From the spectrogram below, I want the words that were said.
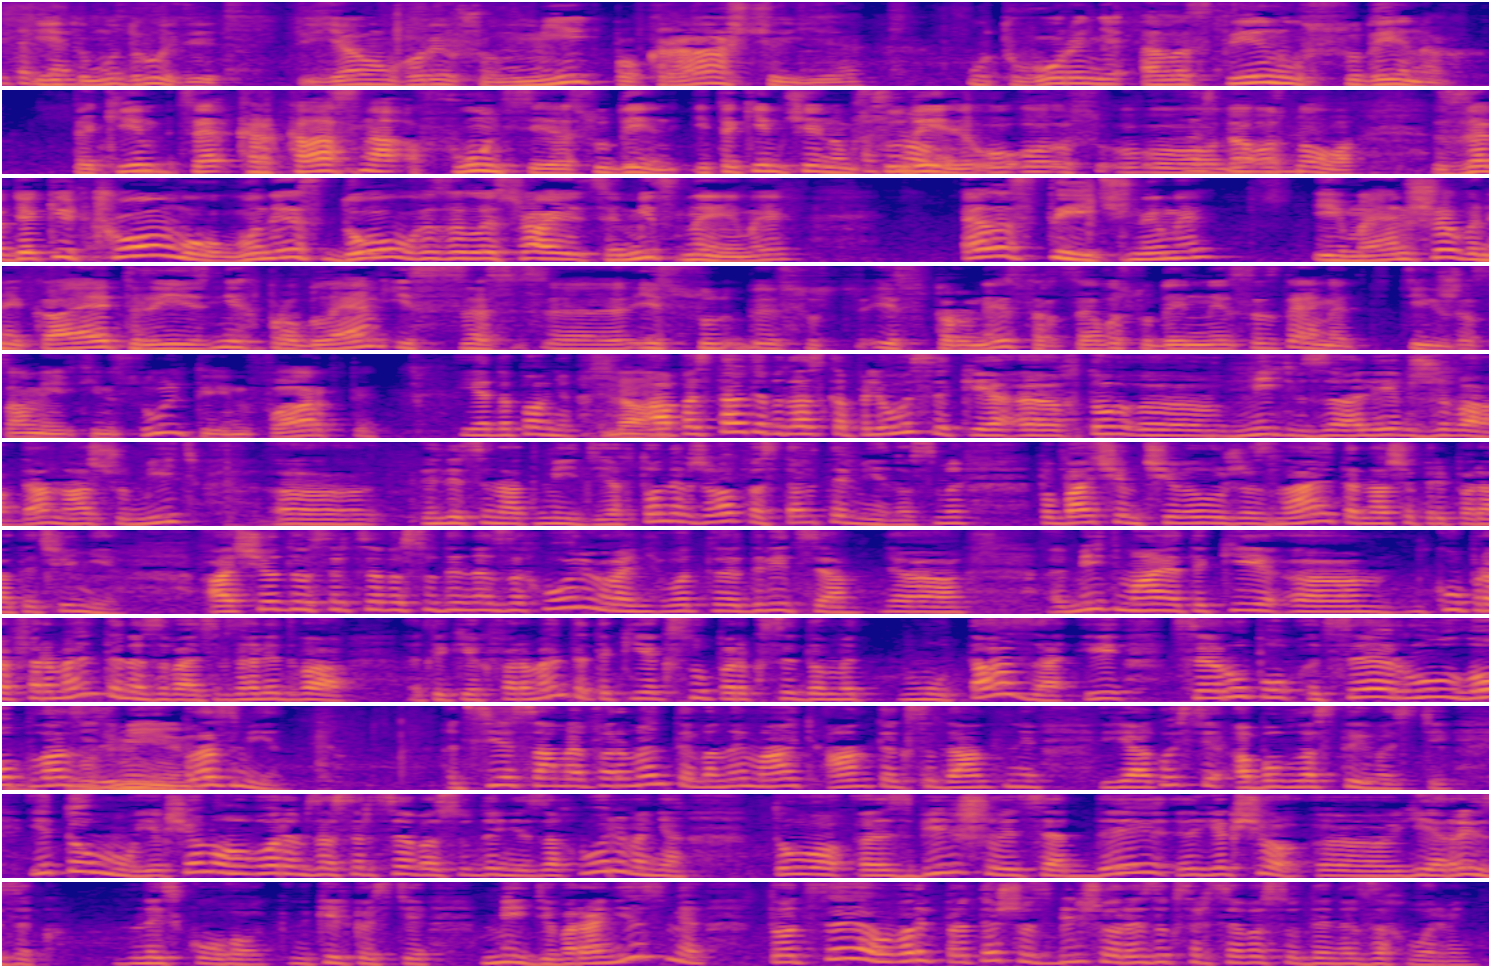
і так І тому, друзі, я вам говорив, що мідь покращує утворення еластину в судинах. Таким це каркасна функція судин, і таким чином Основа. суди о, о, о, Основа. Да, основа, завдяки чому вони довго залишаються міцними, еластичними і менше виникає різних проблем із, із, із- із сторони серцево-судинної системи, тих же самих інсульти, інфаркти. Я доповню. Да. А поставте, будь ласка, плюсики, е, хто е, мідь взагалі вживав, да, нашу мідь, е, гліцинат міді. Хто не вживав, поставте мінус. Ми побачимо, чи ви вже знаєте наші препарати чи ні. А щодо серцево-судинних захворювань, от е, дивіться, е, мідь має такі е, купроферменти, називаються взагалі два таких ферменти, такі як супероксидомутаза і церулоплазмін. Плазмін. Ці саме ферменти вони мають антиоксидантні якості або властивості. І тому, якщо ми говоримо за серцево-судинні захворювання, то збільшується, де, якщо є ризик низького кількості міді в організмі, то це говорить про те, що збільшує ризик серцево-судинних захворювань.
